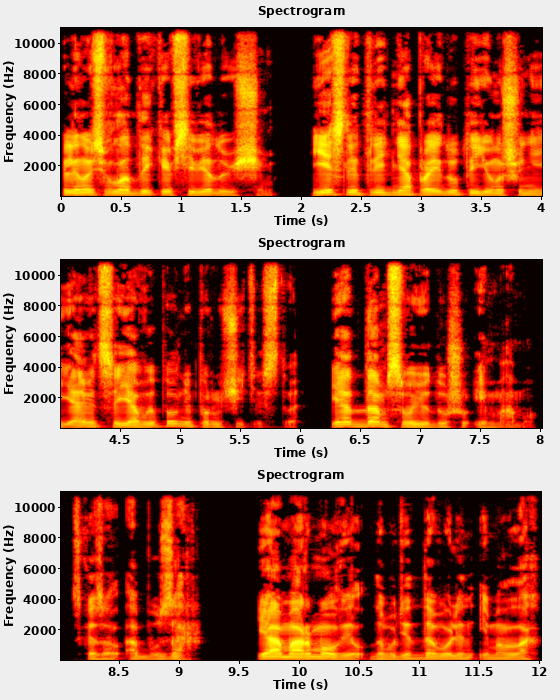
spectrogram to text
Клянусь владыкой всеведущим, если три дня пройдут и юноша не явится, я выполню поручительство и отдам свою душу имаму, — сказал Абузар. И Амар молвил, да будет доволен им Аллах,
